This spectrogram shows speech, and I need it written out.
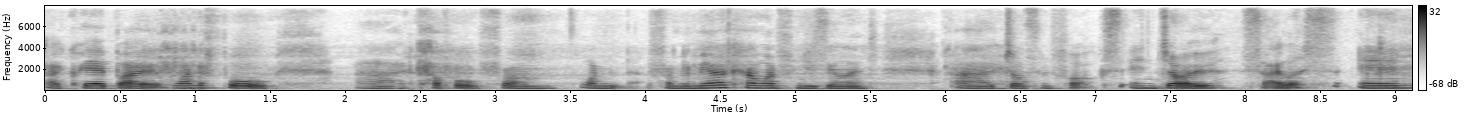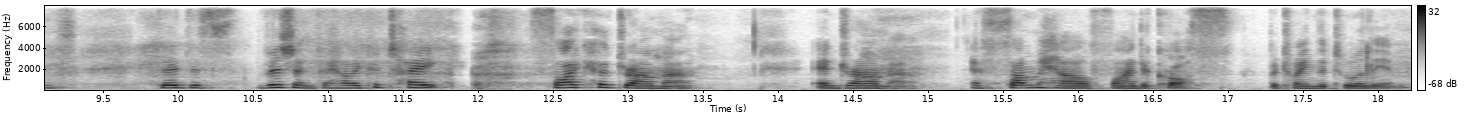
uh, created by a wonderful uh, couple from one from America and one from New Zealand, uh, Jonathan Fox and Jo Salas, and they had this vision for how they could take psychodrama and drama and somehow find a cross between the two of them.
